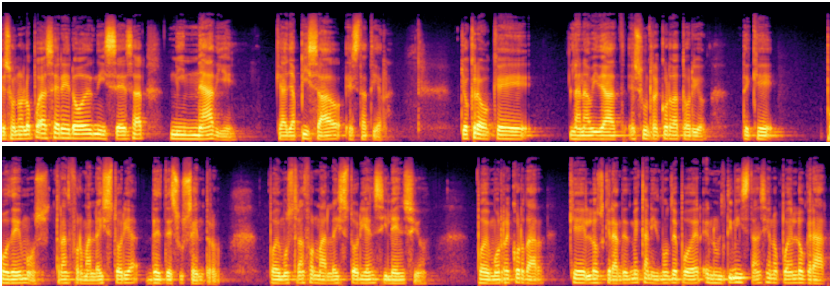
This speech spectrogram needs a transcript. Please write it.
Eso no lo puede hacer Herodes, ni César, ni nadie que haya pisado esta tierra. Yo creo que la Navidad es un recordatorio de que podemos transformar la historia desde su centro, Podemos transformar la historia en silencio. Podemos recordar que los grandes mecanismos de poder en última instancia no pueden lograr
